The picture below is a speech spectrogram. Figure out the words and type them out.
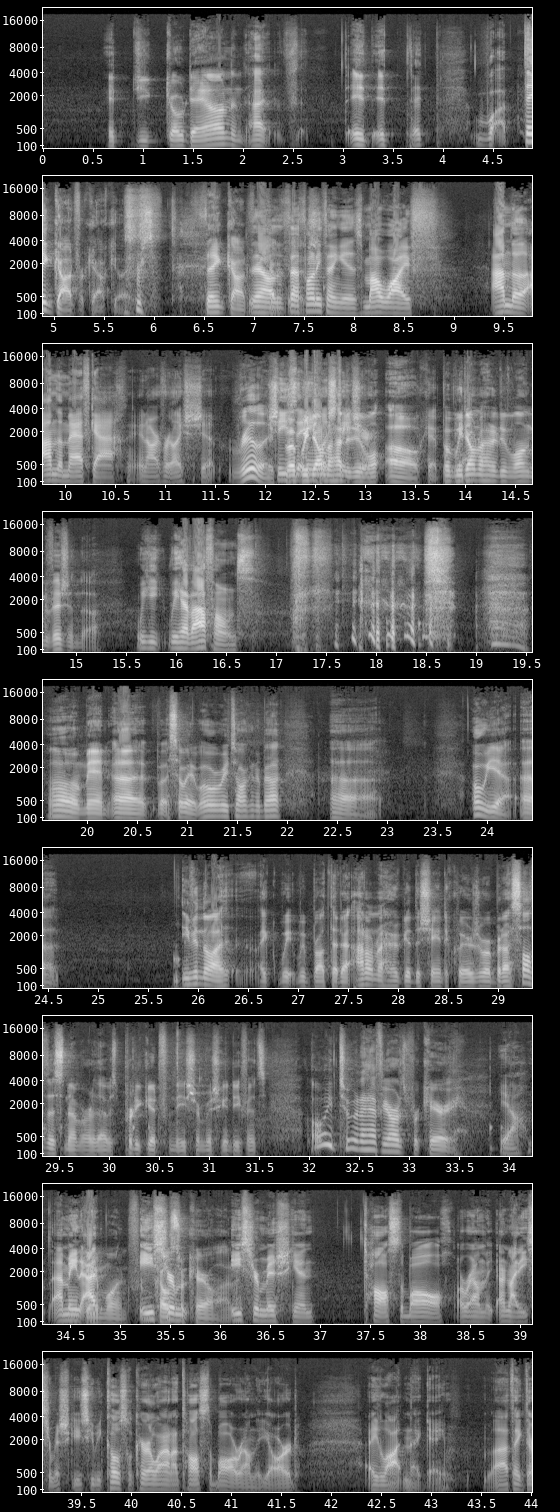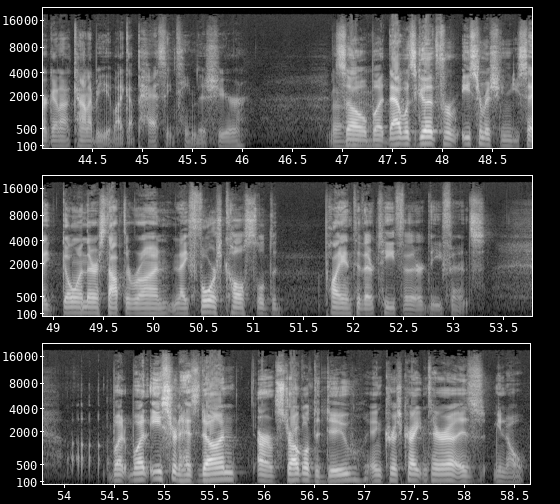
It you go down and I, it it. It- thank God for calculators. thank God. For Now, the funny thing is, my wife. I'm the I'm the math guy in our relationship. really, She's but we don't know English how to do. teacher. Long, oh, okay, but we don't know how to do long division though. We we have iPhones. Oh man. Uh, but so wait, what were we talking about? Uh, oh yeah. Uh, even though I like we, we brought that up, I don't know how good the Chanticleers were, but I saw this number that was pretty good from the Eastern Michigan defense. Only two and a half yards per carry. Yeah, I mean, Game I, one from Eastern Coastal Carolina. Eastern Michigan tossed the ball around the, or not Eastern Michigan, excuse me, Coastal Carolina tossed the ball around the yard a lot in that game. I think they're gonna kind of be like a passing team this year. So, but that was good for Eastern Michigan. You say go in there, stop the run, and they forced Coastal to play into their teeth of their defense. But what Eastern has done or struggled to do in Chris Creighton's era is, you know,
